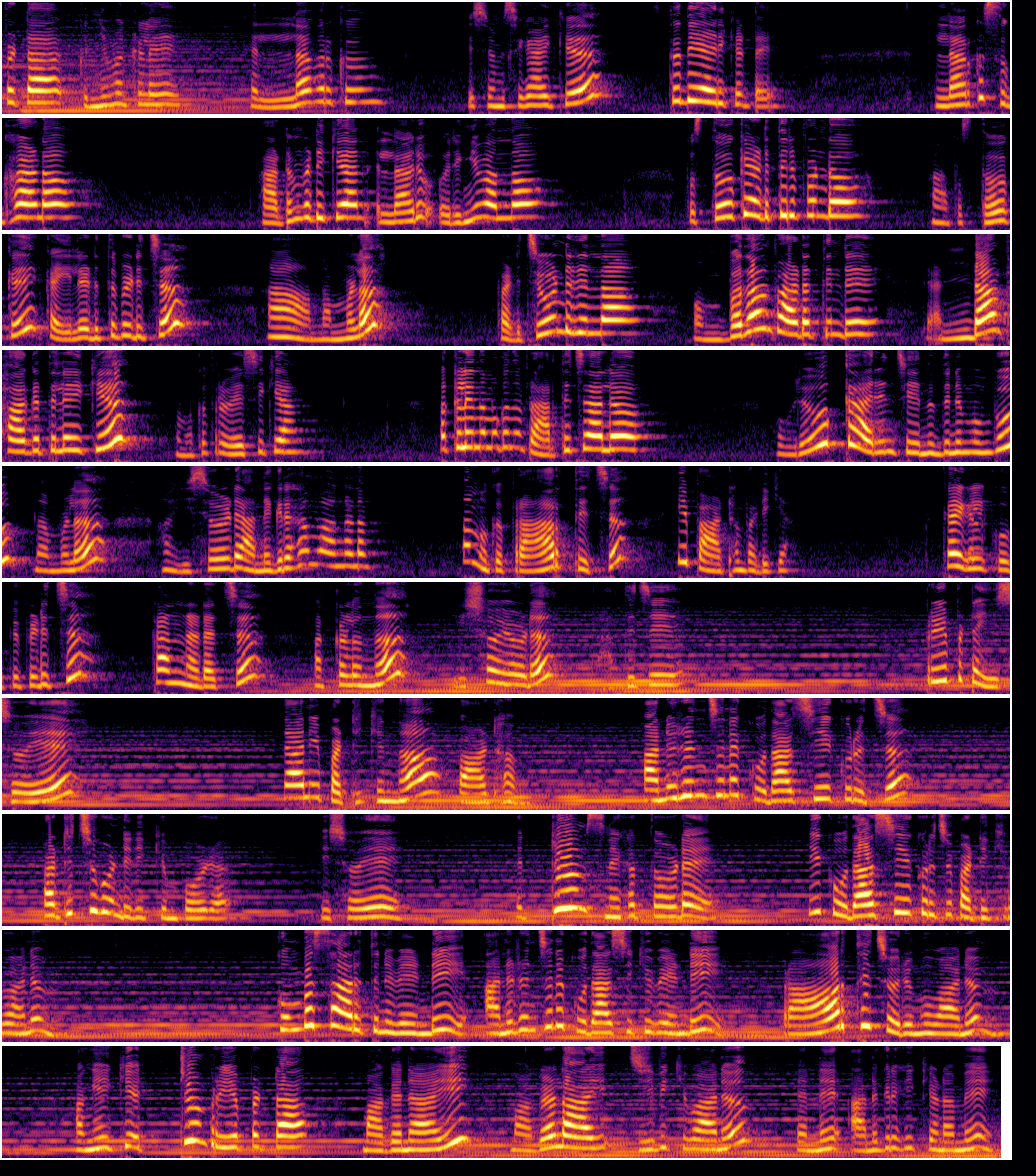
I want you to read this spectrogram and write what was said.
പ്രിയപ്പെട്ട കുഞ്ഞുമക്കളെ എല്ലാവർക്കും വിശംസികായ്ക്ക് സ്തുതിയായിരിക്കട്ടെ. എല്ലാവർക്കും സുഖമാണോ പാഠം പഠിക്കാൻ എല്ലാവരും ഒരുങ്ങി വന്നോ? പുസ്തകമൊക്കെ എടുത്തിരിപ്പുണ്ടോ? ആ പുസ്തകമൊക്കെ കയ്യിലെടുത്ത് പിടിച്ച് ആ നമ്മൾ പഠിച്ചുകൊണ്ടിരുന്ന ഒമ്പതാം പാഠത്തിന്റെ രണ്ടാം ഭാഗത്തിലേക്ക് നമുക്ക് പ്രവേശിക്കാം. മക്കളെ നമുക്കൊന്ന് പ്രാർത്ഥിച്ചാലോ? ഓരോ കാര്യം ചെയ്യുന്നതിന് മുമ്പും നമ്മൾ ഈശോയുടെ അനുഗ്രഹം വാങ്ങണം. നമുക്ക് പ്രാർത്ഥിച്ച് ഈ പാഠം പഠിക്കാം. കൈകൾ കൂപ്പി പിടിച്ച് കണ്ണടച്ച് മക്കളൊന്ന് ഈശോയോട് പ്രാർത്ഥിച്ചേ. പ്രിയപ്പെട്ട ഈശോയെ ഞാൻ ഈ പഠിക്കുന്ന പാഠം അനുരഞ്ജന കുദാശിയെക്കുറിച്ച് പഠിച്ചുകൊണ്ടിരിക്കുമ്പോൾ ഈശോയെ ഏറ്റവും സ്നേഹത്തോടെ ഈ കുറിച്ച് പഠിക്കുവാനും കുംഭസാരത്തിനു വേണ്ടി അനുരഞ്ജന കുതാശയ്ക്ക് വേണ്ടി പ്രാർത്ഥിച്ചൊരുങ്ങുവാനും അങ്ങേക്ക് ഏറ്റവും പ്രിയപ്പെട്ട മകനായി മകളായി ജീവിക്കുവാനും എന്നെ അനുഗ്രഹിക്കണമേ.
